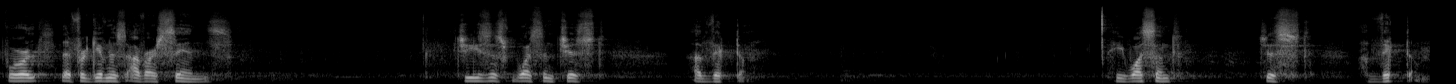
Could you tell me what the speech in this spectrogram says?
for the forgiveness of our sins. Jesus wasn't just a victim, He wasn't just a victim.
